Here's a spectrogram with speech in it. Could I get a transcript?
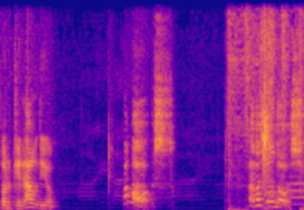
porque el audio... ¡Vamos! ¡Vamos todos!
